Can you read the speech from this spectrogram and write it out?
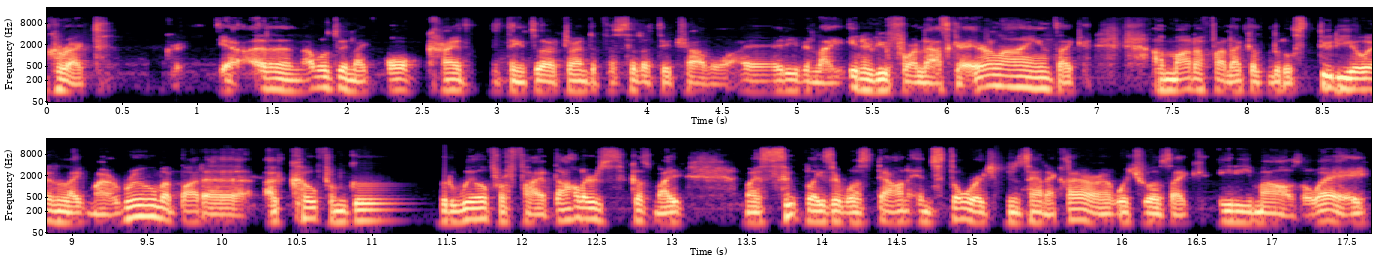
correct yeah, and I was doing like all kinds of things that are trying to facilitate travel. I had even like interviewed for Alaska Airlines. Like I modified like a little studio in like my room. I bought a, a coat from Goodwill for five dollars because my my suit blazer was down in storage in Santa Clara, which was like eighty miles away.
